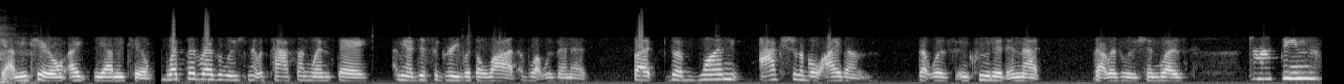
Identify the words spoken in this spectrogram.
yeah, me too. I yeah, me too. What the resolution that was passed on Wednesday? I mean, I disagreed with a lot of what was in it, but the one actionable item that was included in that that resolution was directing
